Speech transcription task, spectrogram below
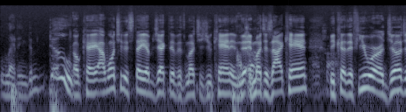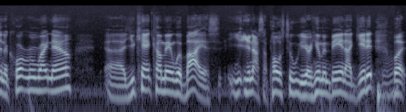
letting them do. Okay, I want you to stay objective as much as you can, as, as much as I can, because if you were a judge in a courtroom right now, uh, you can't come in with bias. You- You're not supposed to. You're a human being. I get it. Mm-hmm. But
